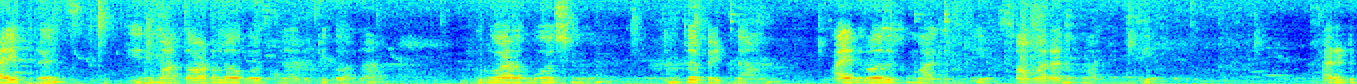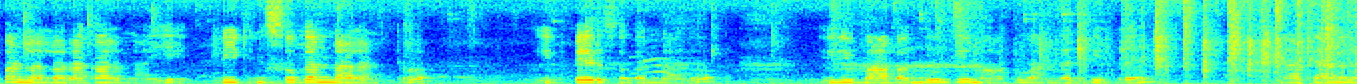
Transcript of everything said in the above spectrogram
హాయ్ ఫ్రెండ్స్ ఇది మా తోటలో కోసిన అరటికోన గురువారం కోసినాము ఇంట్లో పెట్టినాము. ఐదు రోజులకు మాగింది సోమవారానికి మాగింది. అరటి పండ్లలో రకాలు ఉన్నాయి. వీటిని సుగంధాలు అంటారు. ఈ పేరు సుగంధాలు. ఇవి మా బంధువులకి మాకు అందరికీ ఫ్రెండ్స్ నా ఛానల్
